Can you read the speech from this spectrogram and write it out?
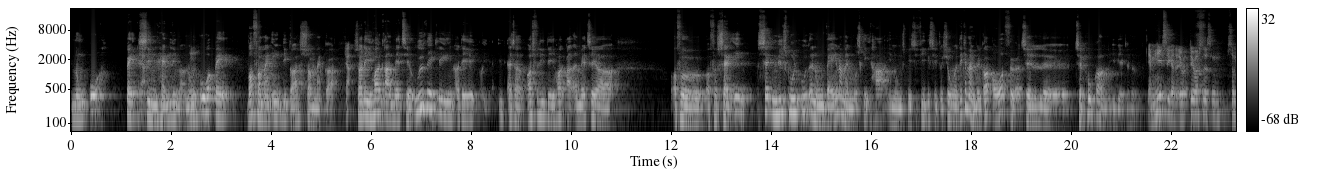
nogle ord bag ja. Sine handlinger, nogle. Mm. ord bag, hvorfor man egentlig gør, som man gør, Ja. så er det i høj grad med til at udvikle en, og det er, altså også fordi det i høj grad er med til at, at få, at få sat en selv en lille smule ud af nogle vaner, man måske har i nogle specifikke situationer. Det kan man vel godt overføre til, øh, til pokeren i virkeligheden. Jamen helt sikkert, og det er det er også noget, som, som,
